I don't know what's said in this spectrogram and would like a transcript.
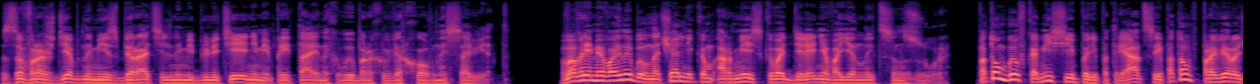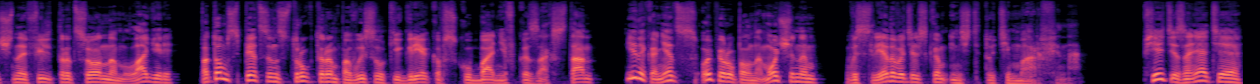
за враждебными избирательными бюллетенями при тайных выборах в Верховный Совет. Во время войны был начальником армейского отделения военной цензуры. Потом был в комиссии по репатриации, потом в проверочно-фильтрационном лагере, потом специнструктором по высылке греков с Кубани в Казахстан и, наконец, оперуполномоченным в исследовательском институте Марфина. Все эти занятия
